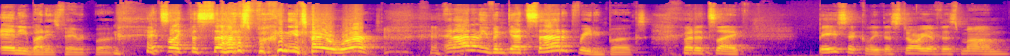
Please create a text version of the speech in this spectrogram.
anybody's favorite book. It's like the saddest book in the entire world. And I don't even get sad at reading books. But it's like basically the story of this mom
